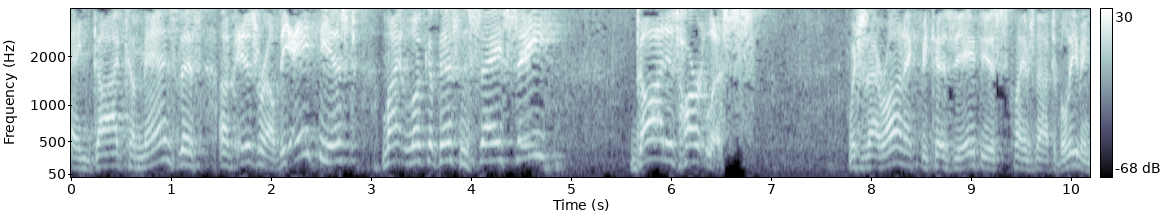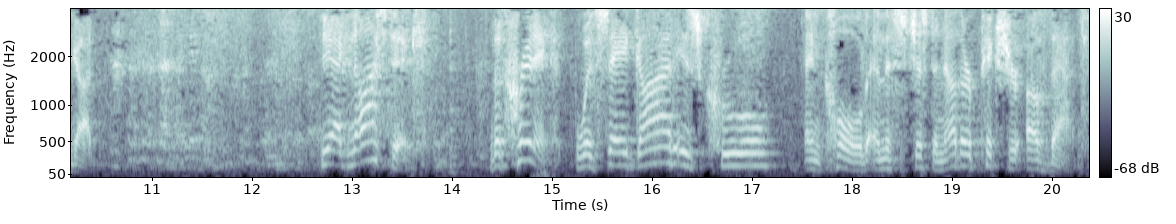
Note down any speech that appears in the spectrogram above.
And God commands this of Israel. The atheist might look at this and say, see, God is heartless. Which is ironic because the atheist claims not to believe in God. The agnostic, the critic would say God is cruel and cold, and this is just another picture of that.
